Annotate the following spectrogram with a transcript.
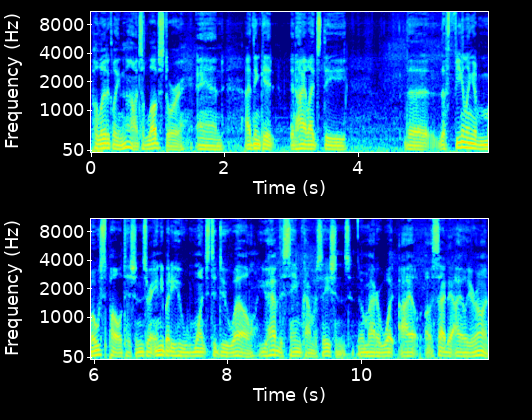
politically, no, it's a love story, and I think it, it highlights the the the feeling of most politicians or anybody who wants to do well. You have the same conversations, no matter what aisle, uh, side of the aisle you're on.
